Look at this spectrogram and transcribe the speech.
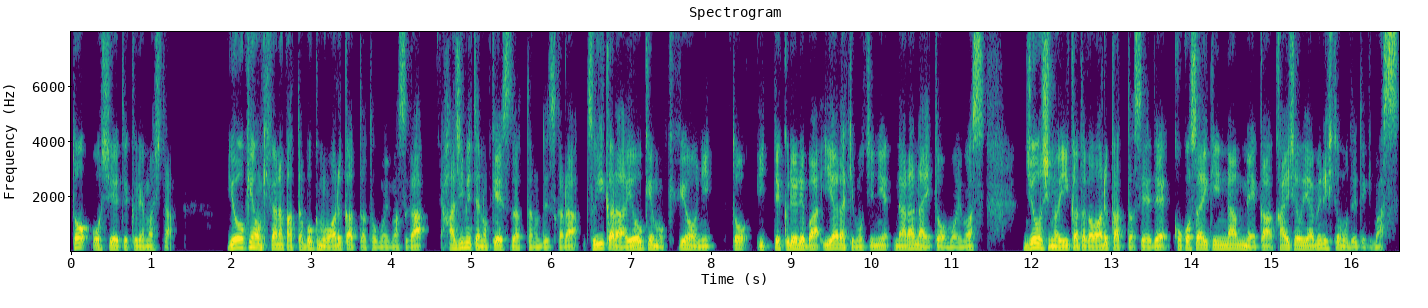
と教えてくれました。要件を聞かなかった僕も悪かったと思いますが、初めてのケースだったのですから、次からは要件も聞くように、と言ってくれれば嫌な気持ちにならないと思います。上司の言い方が悪かったせいで、ここ最近何名か会社を辞める人も出てきます。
